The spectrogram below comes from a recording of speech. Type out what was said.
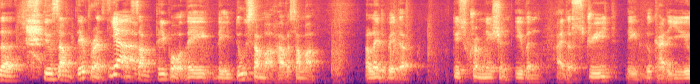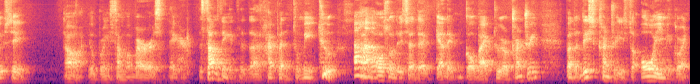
the still some difference. Yeah. And some people they they do some have some a little bit of discrimination even at the street. They look at you say oh, you bring some virus there. Something that uh, happened to me too. Uh-huh. And also they said that get it, go back to your country. But this country is all immigrant.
